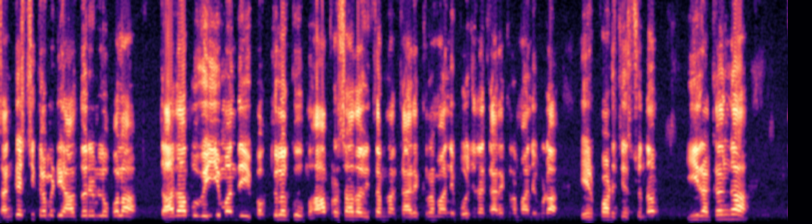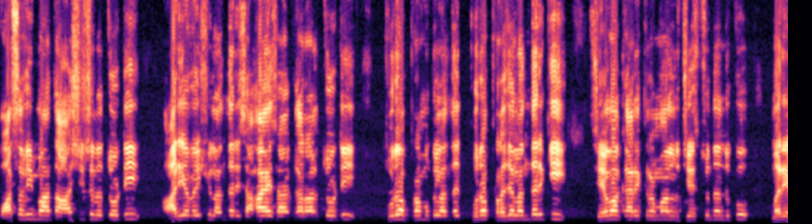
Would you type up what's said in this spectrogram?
సంకష్టి కమిటీ ఆధ్వర్యం లోపల దాదాపు వెయ్యి మంది భక్తులకు మహాప్రసాద వితరణ కార్యక్రమాన్ని భోజన కార్యక్రమాన్ని కూడా ఏర్పాటు చేస్తున్నాం. ఈ రకంగా వాసవి మాత ఆశీస్సులతోటి ఆర్యవైశ్యులందరి సహాయ సహకారాలతోటి పుర ప్రముఖులందరి పుర ప్రజలందరికీ సేవా కార్యక్రమాలను చేస్తున్నందుకు మరి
